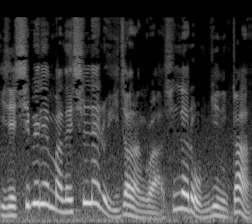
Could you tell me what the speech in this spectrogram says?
이제 11일 만에 실내로 이전한 거야. 실내로 옮기니까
